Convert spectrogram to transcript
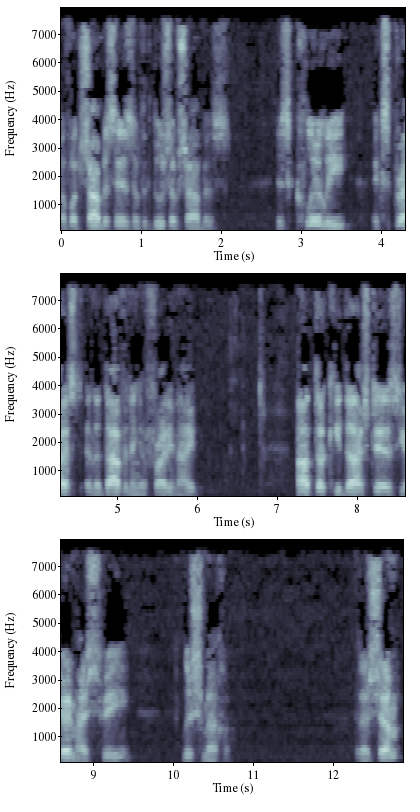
of what Shabbos is, of the Kedusha of Shabbos, is clearly expressed in the davening of Friday night. Ata kidashte yom hashvi lishmecha that Hashem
